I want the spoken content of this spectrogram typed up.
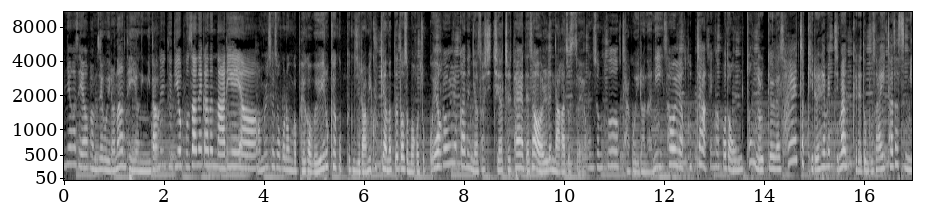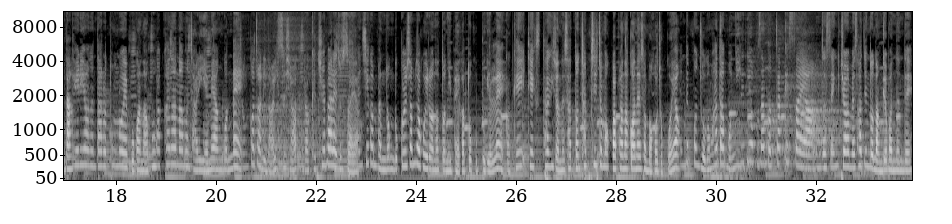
안녕하세요. 밤새고 일어난 대희영입니다. 오늘 드디어 부산에 가는 날이에요. 밤을 새서 그런가 배가 왜 이렇게 고픈지 라미 쿠키 하나 뜯어서 먹어줬고요. 서울역 가는 6시 지하철 타야 돼서 얼른 나가줬어요. 한숨 푹 자고 일어나니 서울역 도착. 생각보다 엄청 넓길래 살짝 길을 헤맸지만 그래도 무사히 찾았습니다. 캐리어는 따로 통로에 보관하고 딱 하나 남은 자리 예매한 건데 창가 자리 nice shot 이렇게 출발해줬어요. 1시간 반 정도 꿀잠 자고 일어났더니 배가 또 고프길래 아까 KTX 타기 전에 샀던 참치주먹밥 하나 꺼내서 먹어줬고요. 핸드폰 조금 하다 보니 드디어 부산 도착했어요. 혼자 생쇼하며 사진도 남겨봤는데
